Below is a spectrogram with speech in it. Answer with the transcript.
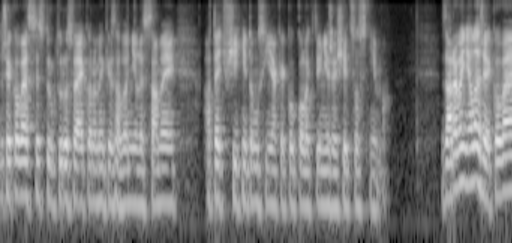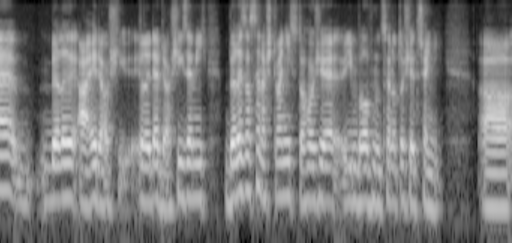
řekové si strukturu své ekonomiky zavlnili sami a teď všichni to musí nějak jako kolektivně řešit, co s nima. Zároveň ale řekové byli, a i, další, i lidé v dalších zemích, byli zase naštvaní z toho, že jim bylo vnuceno to šetření. Uh,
